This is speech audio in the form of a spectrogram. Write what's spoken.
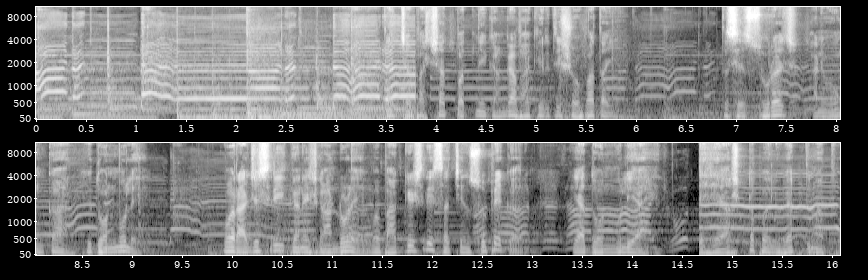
आनंद आनंद त्यांच्या पश्चात पत्नी गंगा भागीरथी शोभाताई तसेच सूरज आणि ओंकार ही दोन मुले व राजश्री गणेश गांडोळे व भाग्यश्री सचिन सुपेकर या दोन मुली आहेत. हे अष्टपैलू व्यक्तिमत्व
